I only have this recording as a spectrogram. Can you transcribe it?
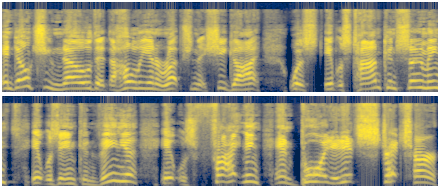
And don't you know that the holy interruption that she got was, it was time consuming, it was inconvenient, it was frightening, and boy, did it stretch her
